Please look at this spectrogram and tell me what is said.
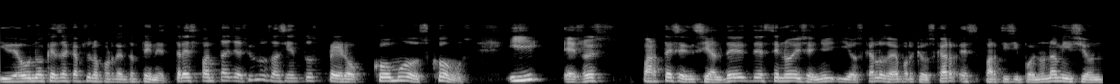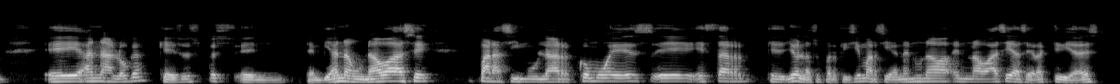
y veo uno que esa cápsula por dentro tiene tres pantallas y unos asientos, pero cómodos, cómodos. Y eso es parte esencial de, este nuevo diseño y Oscar lo sabe porque Oscar participó en una misión eh, análoga, que eso es, pues, te envían a una base para simular cómo es eh, estar, qué sé yo, en la superficie marciana en una, en una base y hacer actividades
